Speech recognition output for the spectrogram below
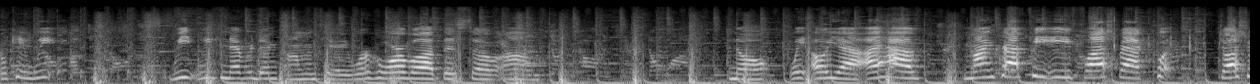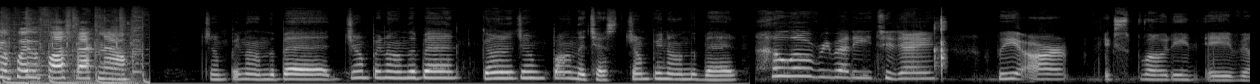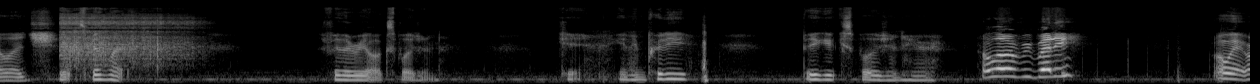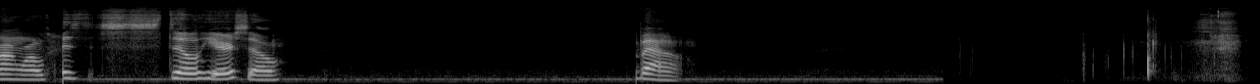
okay, we we we've never done commentary. We're horrible at this, so um. No, wait. Oh yeah, I have Minecraft PE flashback. Put Joshua, play the flashback now. Jumping on the bed, jumping on the bed, gonna jump on the chest, jumping on the bed. Hello, everybody. Today we are exploding a village. It's been lit for the real explosion. Okay, getting pretty big explosion here. Hello, everybody. Oh wait, wrong world. It's still here, so about.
